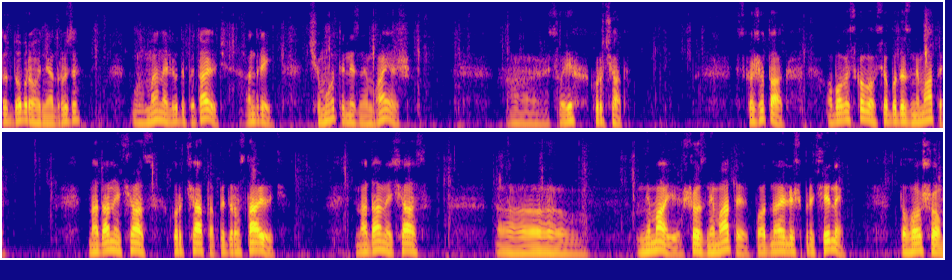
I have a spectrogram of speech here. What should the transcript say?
Доброго дня, друзі. У мене люди питають, Андрій, чому ти не знімаєш а, своїх курчат? Скажу так, обов'язково все буде знімати. На даний час курчата підростають. На даний час е, немає що знімати по одної лише причини, того що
